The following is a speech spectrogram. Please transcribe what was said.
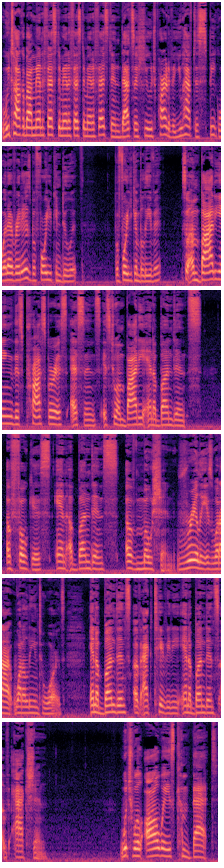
We talk about manifesting, manifesting, manifesting. That's a huge part of it. You have to speak whatever it is before you can do it before you can believe it. So, embodying this prosperous essence is to embody an abundance of focus and abundance of motion, really, is what I want to lean towards. An abundance of activity, an abundance of action, which will always combat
